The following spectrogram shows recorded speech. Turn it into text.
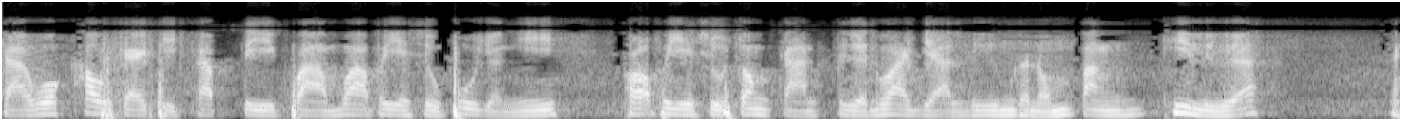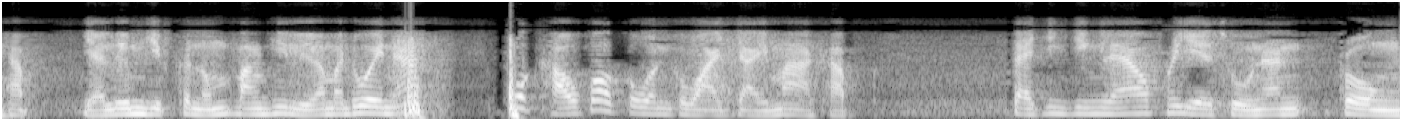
สาวกเข้าใจผิดครับตีความว่าพระเยซูพูดอย่างนี้ เพราะพระเยซูต้องการเตือนว่าอย่าลืมขนมปังที่เหลือ นะครับ อย่าลืมหยิบขนมปังที่เหลือมาด้วยนะ พวกเขาก็โกวนกวายใจมากครับ แต่จริง ๆ แล้วพระเยซูนั้นพระองค์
